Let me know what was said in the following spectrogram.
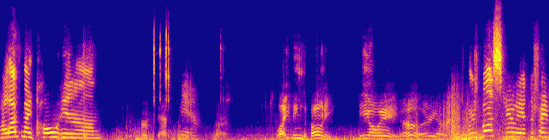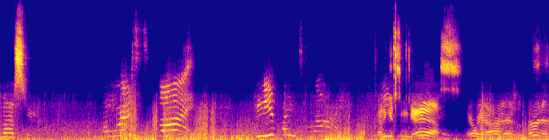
I left my coat in um Herb's car. yeah. Lightning the pony. POA. Oh, there you are. Where's Buster? We have to find Buster. And where's Sly? We need to find Sly. Gotta get some gas. There we are. There's the burner.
